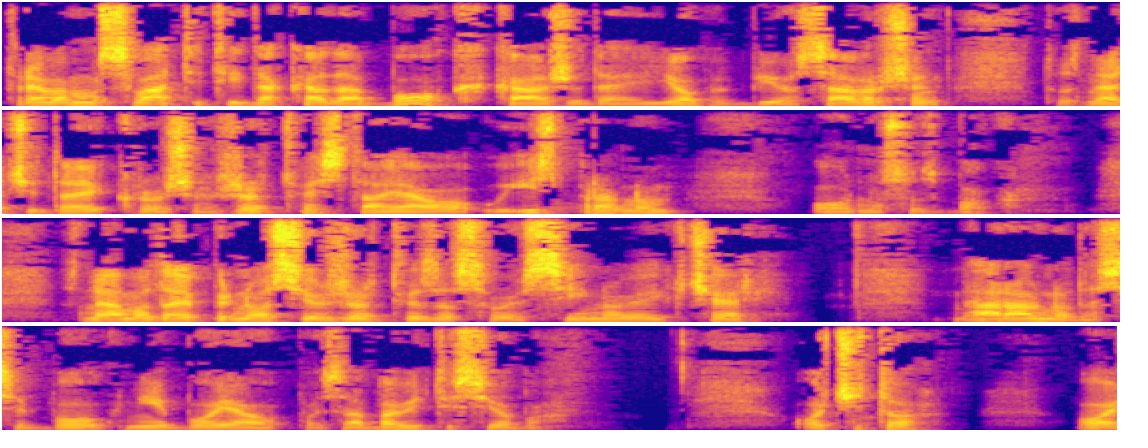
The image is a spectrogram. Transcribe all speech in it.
Trebamo shvatiti da kada Bog kaže da je Job bio savršen, to znači da je kroz žrtve stajao u ispravnom odnosu s Bogom. Znamo da je prinosio žrtve za svoje sinove i kćeri. Naravno da se Bog nije bojao pozabaviti s Jobom. Očito, ovaj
